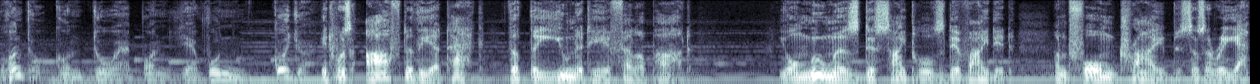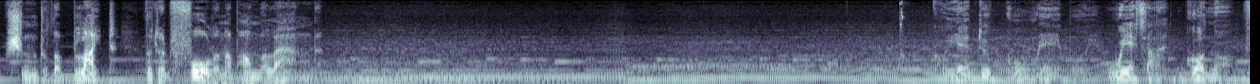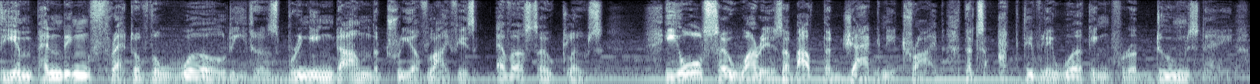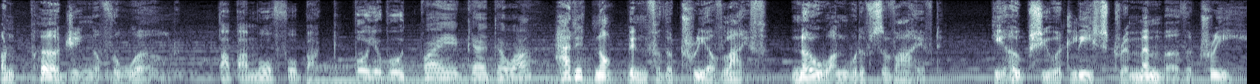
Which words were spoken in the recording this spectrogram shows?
Honto con tue pon yevun goja. It was after the attack that the Unity fell apart. Your Muma's disciples divided and formed tribes as a reaction to the blight that had fallen upon the land. Koyetu koreboi. Weta gono. The impending threat of the World Eaters bringing down the Tree of Life is ever so close. He also worries about the Jagni tribe that's actively working for a doomsday and purging of the world. Papa mofubak. Boyubut pai ketawa. Had it not been for the Tree of Life, no one would have survived. He hopes you at least remember the tree.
